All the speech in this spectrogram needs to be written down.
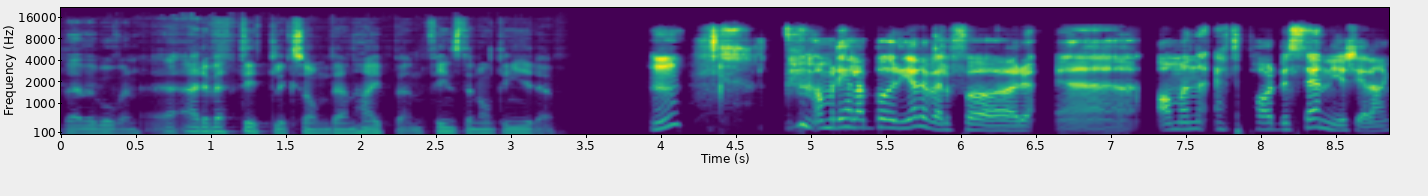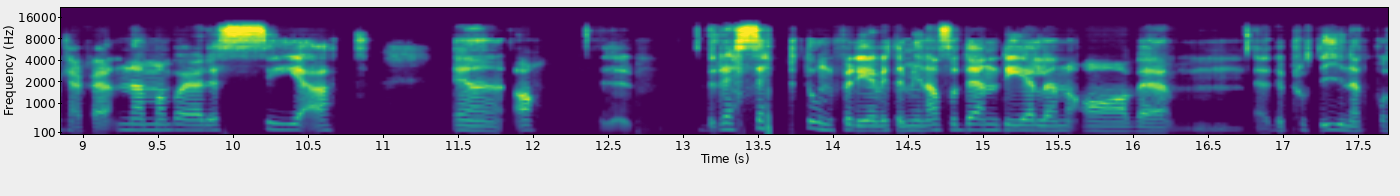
Vem är boven? är det vettigt liksom den hypen? Finns det någonting i det? Ja, men det hela började väl för eh, ja, men ett par decennier sedan kanske, när man började se att eh, ja, eh, receptorn för D-vitamin, alltså den delen av eh, mm, det proteinet på,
